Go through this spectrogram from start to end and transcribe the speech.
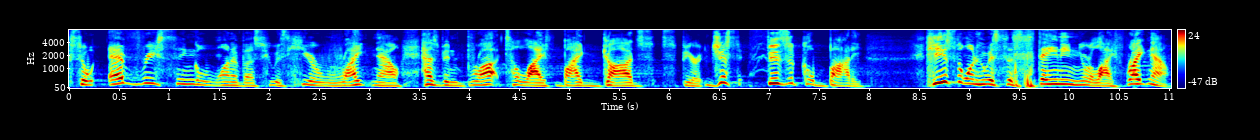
So every single one of us who is here right now has been brought to life by God's Spirit, just physical body. He's the one who is sustaining your life right now.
